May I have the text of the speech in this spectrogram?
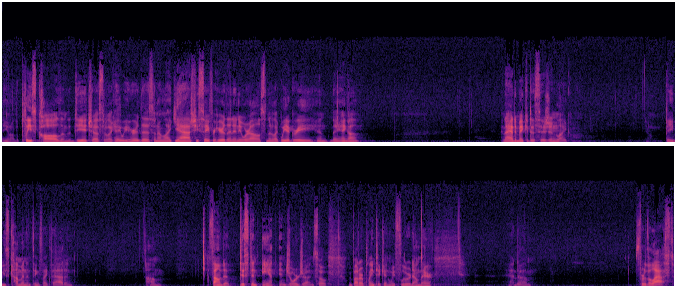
you know, the police called and the DHS, they're like, hey, we heard this. And I'm like, yeah, she's safer here than anywhere else. And they're like, we agree. And they hang up. And I had to make a decision like, you know, baby's coming and things like that. And um, found a distant aunt in Georgia. And so we bought our plane ticket and we flew her down there. And um, for the last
